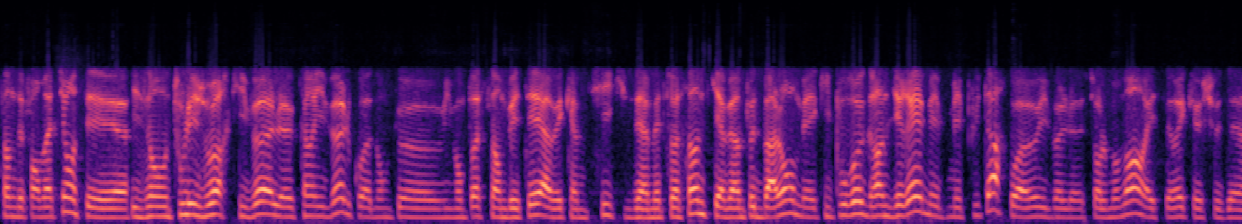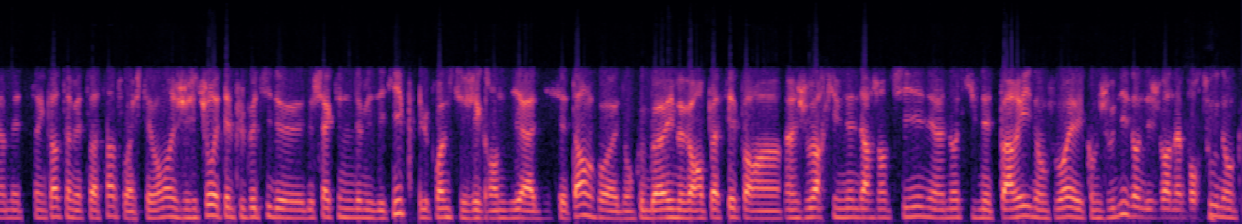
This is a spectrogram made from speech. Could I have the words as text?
centres de formation. C'est euh, ils ont tous les joueurs qui veulent euh, quand ils veulent quoi. Donc euh, ils vont pas s'embêter avec un petit qui faisait 1m60 qui avait un peu de ballon mais qui pour eux grandirait mais, mais plus tard quoi. Eux ils veulent sur le moment et c'est vrai que je faisais 1m50, 1m60. Ouais, j'étais vraiment j'ai toujours été le plus petit de, de, chacune de mes équipes. Et le problème c'est que j'ai grandi à 17 ans quoi. Donc bah ils m'avaient remplacé par un, un, joueur qui venait d'Argentine et un autre qui venait de Paris. Donc ouais comme je vous dis ils ont des joueurs n'importe où donc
